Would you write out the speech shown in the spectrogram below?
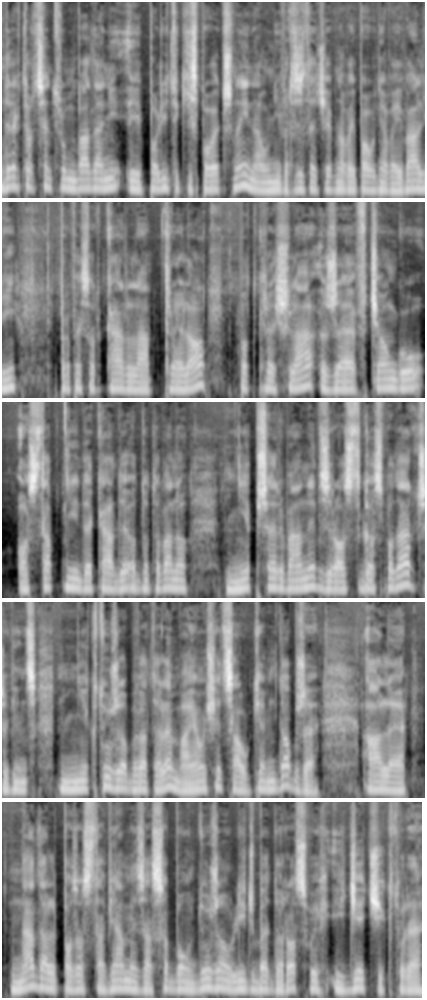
Dyrektor Centrum Badań Polityki Społecznej na Uniwersytecie w Nowej Południowej Walii, profesor Carla Trello, podkreśla, że w ciągu ostatniej dekady odnotowano nieprzerwany wzrost gospodarczy, więc niektórzy obywatele mają się całkiem dobrze, ale nadal pozostawiamy za sobą dużą liczbę dorosłych i dzieci, które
